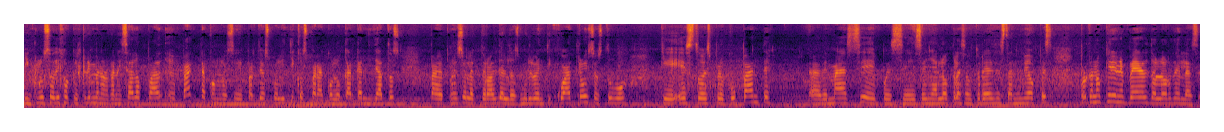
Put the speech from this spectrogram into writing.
Incluso dijo que el crimen organizado eh, pacta con los eh, partidos políticos para colocar candidatos para el proceso electoral del 2024 y sostuvo que esto es preocupante. Además, eh, pues se señaló que las autoridades están miopes porque no quieren ver el dolor de las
